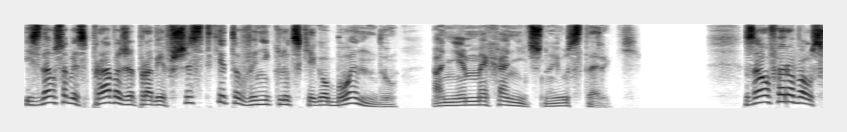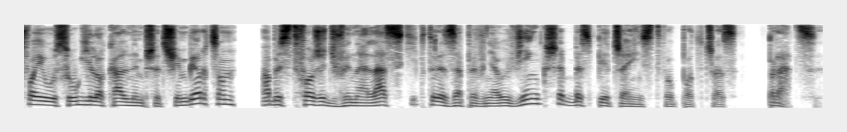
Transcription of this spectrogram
I zdał sobie sprawę, że prawie wszystkie to wynik ludzkiego błędu, a nie mechanicznej usterki. Zaoferował swoje usługi lokalnym przedsiębiorcom, aby stworzyć wynalazki, które zapewniały większe bezpieczeństwo podczas pracy.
